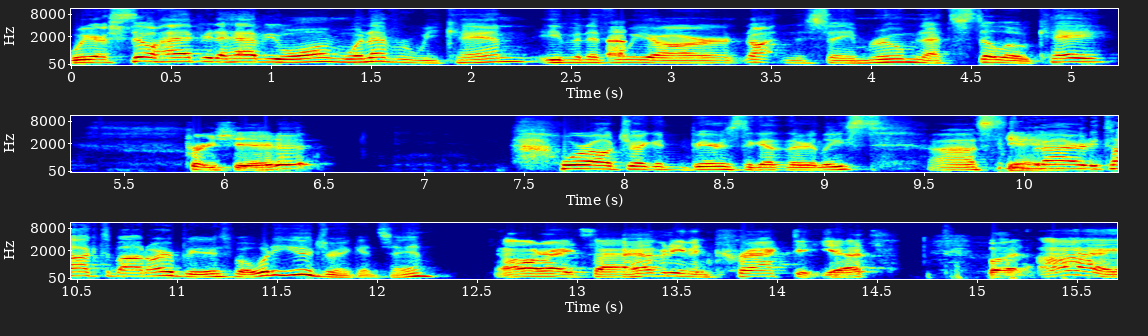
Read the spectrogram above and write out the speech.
We are still happy to have you on whenever we can, even if we are not in the same room. That's still okay. Appreciate it. We're all drinking beers together, at least. Uh, Steve and I already talked about our beers, but what are you drinking, Sam? All right, so I haven't even cracked it yet, but I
